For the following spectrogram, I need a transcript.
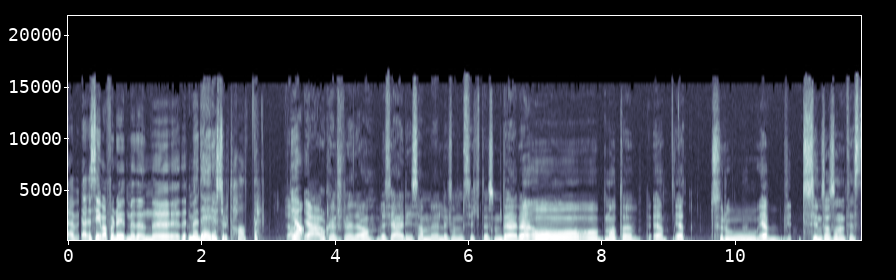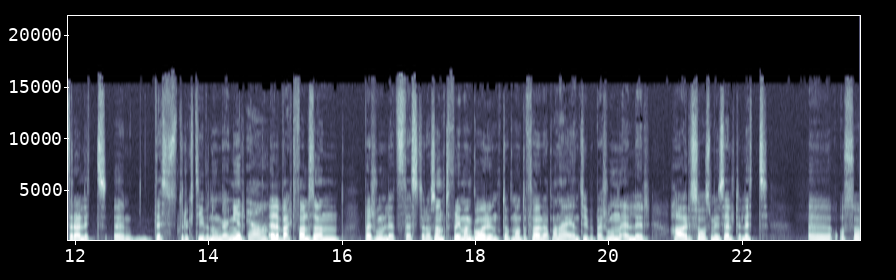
jeg, jeg sier meg fornøyd med, den, eh, med det resultatet. Ja, Ja. Jeg er jo kanskje fornøyd, jeg òg, hvis jeg er i samme liksom, sikte som dere. Og, og på en måte Ja, jeg tror Jeg syns at sånne tester er litt øh, destruktive noen ganger. Ja. Eller i hvert fall sånn personlighetstester og sånt. Fordi man går rundt og på en måte føler at man er en type person, eller har så og så mye selvtillit. Uh, og så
